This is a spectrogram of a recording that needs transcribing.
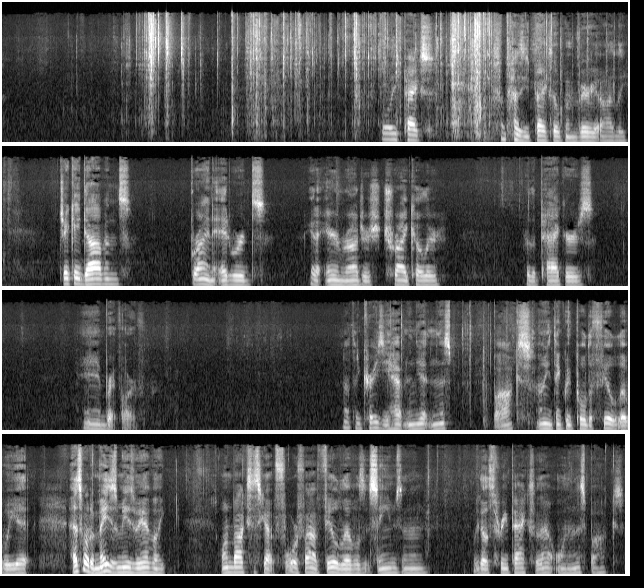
Well, these packs, sometimes these packs open very oddly. J.K. Dobbins, Bryan Edwards, Got an Aaron Rodgers tricolor for the Packers. And Brett Favre. Nothing crazy happening yet in this box. I don't even think we pulled a field level yet. That's what amazes me is we have like one box that's got four or five field levels it seems, and then we go three packs without one in this box.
